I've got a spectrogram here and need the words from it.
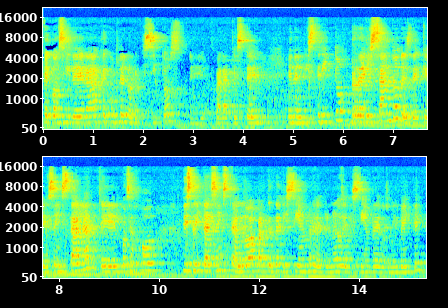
que considera que cumplen los requisitos para que estén en el distrito, revisando desde que se instalan. el Consejo Distrital se instaló a partir de diciembre, del primero de diciembre de 2020.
